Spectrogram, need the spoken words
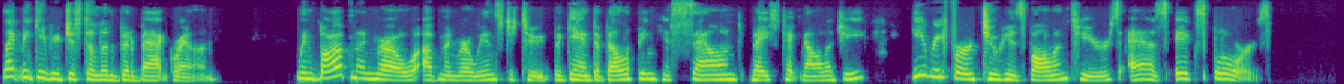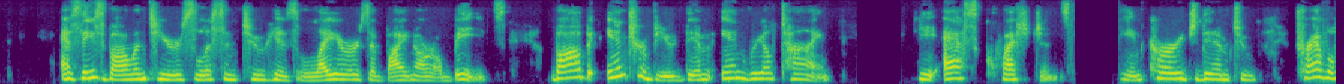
Let me give you just a little bit of background. When Bob Monroe of Monroe Institute began developing his sound based technology, he referred to his volunteers as explorers. As these volunteers listened to his layers of binaural beats, Bob interviewed them in real time. He asked questions. He encouraged them to travel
